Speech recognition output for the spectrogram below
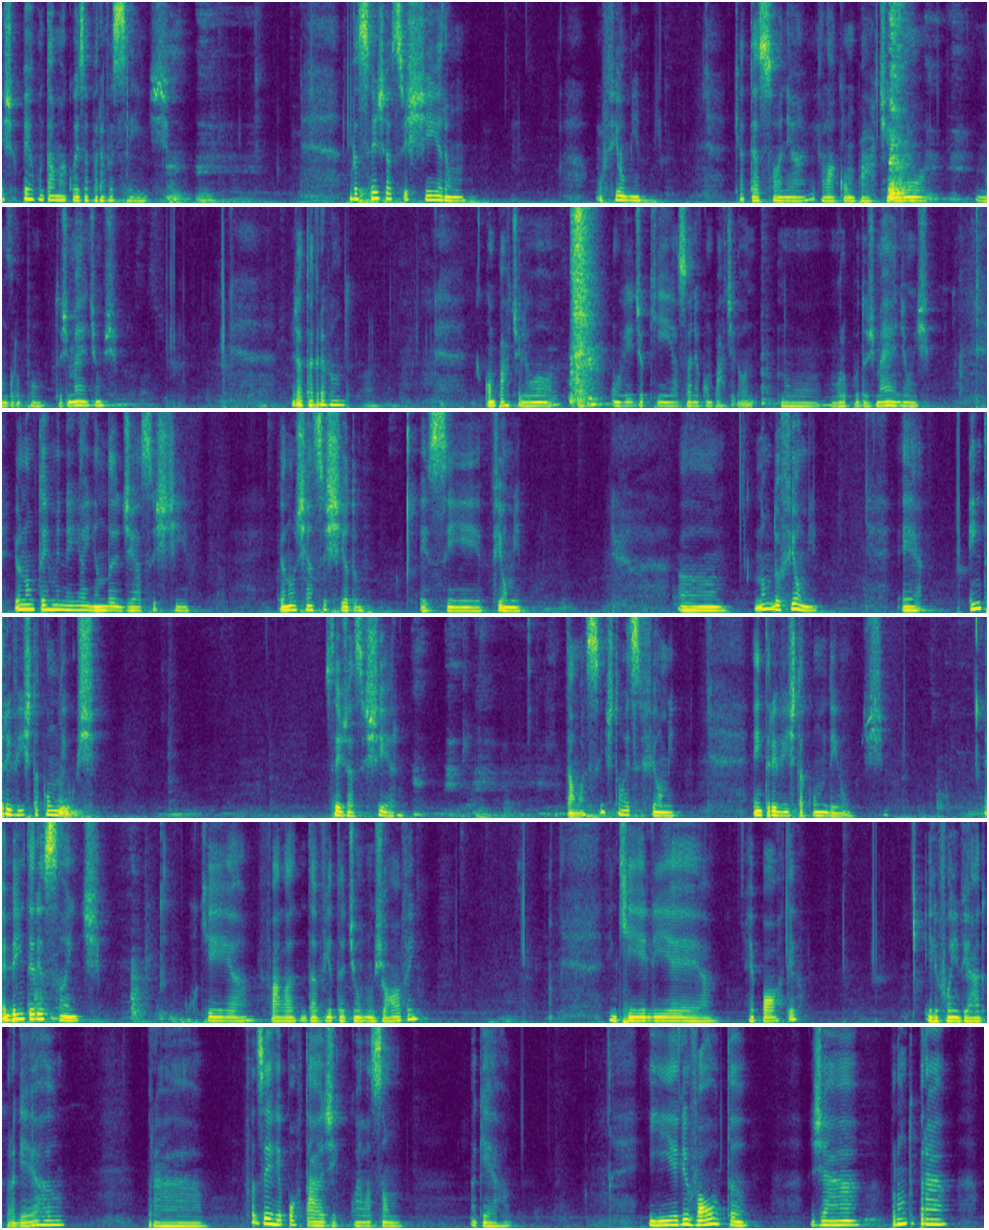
Deixa eu perguntar uma coisa para vocês. Vocês já assistiram o filme que até a Sônia ela compartilhou no grupo dos médiums? Já está gravando. Compartilhou um vídeo que a Sônia compartilhou no grupo dos médiums. Eu não terminei ainda de assistir eu não tinha assistido esse filme. o nome do filme é Entrevista com Deus. Vocês já assistiram? Então assistam esse filme. Entrevista com Deus. É bem interessante, porque fala da vida de um jovem em que ele é repórter. Ele foi enviado para a guerra para fazer reportagem com relação à guerra. E ele volta já pronto para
